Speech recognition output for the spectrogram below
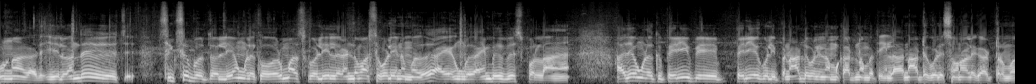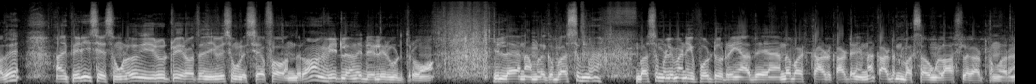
ஒன்றும் ஆகாது. இதில் வந்து சிக்ஸை பொறுத்தவரையும் உங்களுக்கு ஒரு மாத கோழி இல்லை ரெண்டு மாத கோழி நம்ம வந்து உங்களுக்கு ஐம்பது பீஸ் போடலாங்க. அதே உங்களுக்கு பெரிய பெரிய கோழி இப்போ நாட்டுக்கோழி நம்ம காட்டணும் பார்த்தீங்களா நாட்டுக்கோழி சோனாலி காட்டும் போது அது பெரிய சைஸ் உங்களுக்கு இருபது டு இருபத்தஞ்சி பீஸ் உங்களுக்கு சேஃபாக வந்துடும் வீட்டில் வந்து டெலிவரி கொடுத்துருவோம். இல்லை நம்மளுக்கு பஸ் பஸ் மூலிமா நீங்கள் போட்டு விட்றீங்க. அது எந்த பாக்ஸ் காட்டு காட்டுங்கன்னா காட்டன் பாக்ஸ் அவங்க லாஸ்ட்டில் காட்டுற மாதிரி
